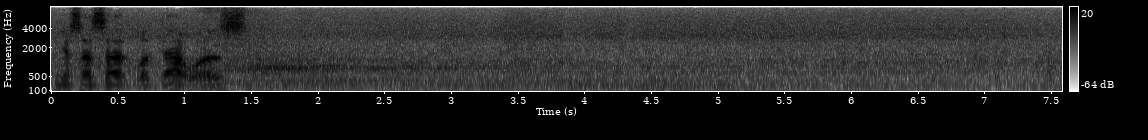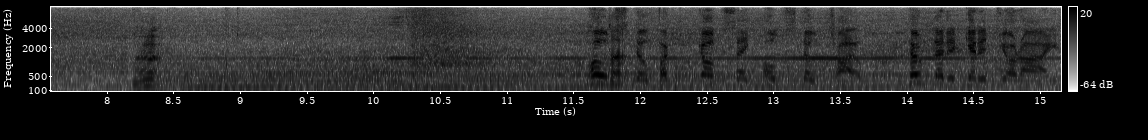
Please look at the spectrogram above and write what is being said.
I guess that's that, what that was. Hold That- still, for God's sake, hold still, child. Don't let it get into your eyes.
